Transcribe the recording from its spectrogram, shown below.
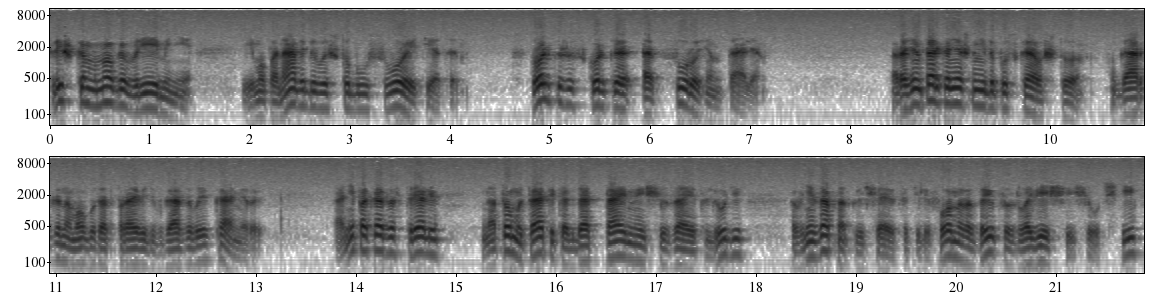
Слишком много времени ему понадобилось, чтобы усвоить это. Столько же, сколько отцу Розенталя. Розенталь, конечно, не допускал, что Гаргана могут отправить в газовые камеры. Они пока застряли на том этапе, когда тайно исчезают люди, внезапно отключаются телефоны, раздаются зловещие щелчки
